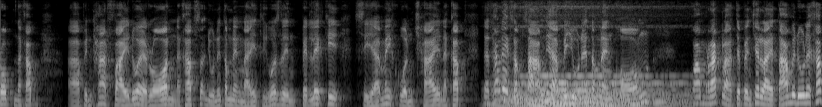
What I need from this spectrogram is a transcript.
รบนะครับอ่าเป็นธาตุไฟด้วยร้อนนะครับ อยู่ในตำแหน่งไหน ถือว่าเป็นเป็นเลขที่เสียไม่ควรใช้นะครับ แต่ถ้าเลข 33เนี่ยไปอยู่ในตำแหน่งของความรักล่ะจะเป็นเช่นไรตามไปดูเลยครับ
